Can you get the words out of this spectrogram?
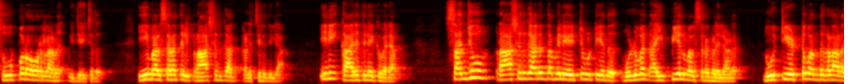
സൂപ്പർ ഓവറിലാണ് വിജയിച്ചത്. ഈ മത്സരത്തിൽ റാഷിദ് ഖാൻ കളിച്ചിരുന്നില്ല. ഇനി കാര്യത്തിലേക്ക് വരാം. സഞ്ജുവും റാഷിദ് ഖാനും തമ്മിൽ ഏറ്റുമുട്ടിയത് മുഴുവൻ ഐ പി എൽ മത്സരങ്ങളിലാണ്. നൂറ്റിയെട്ട് പന്തുകളാണ്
